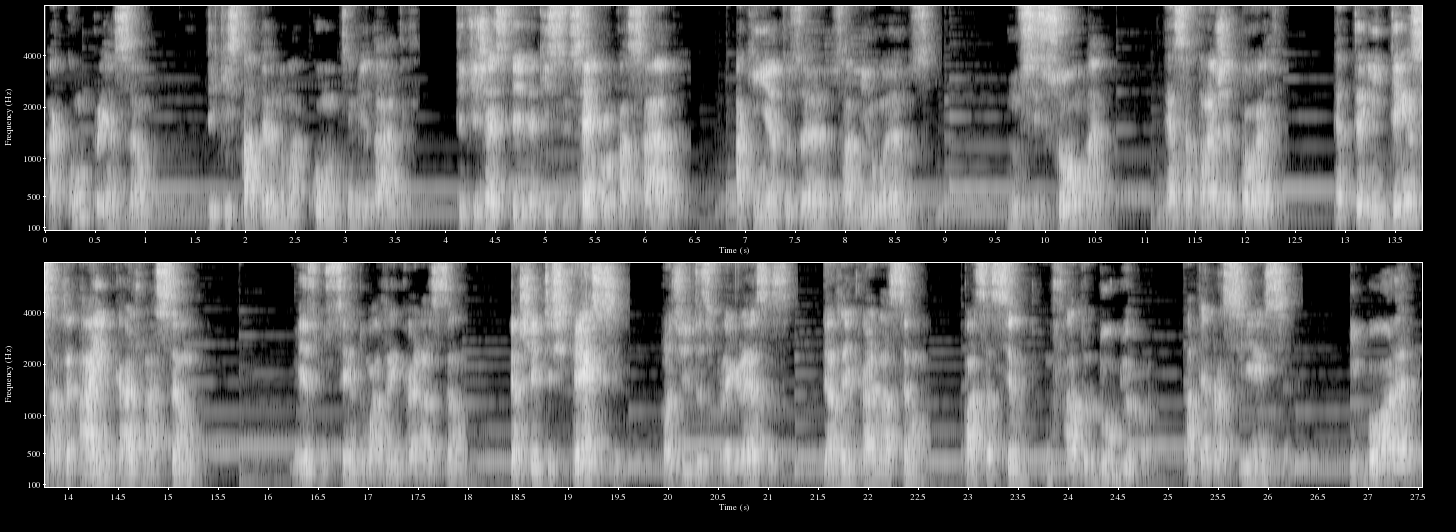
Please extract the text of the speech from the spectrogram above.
a compreensão de que está dando uma continuidade de que já esteve aqui século passado, há 500 anos, há mil anos, não se soma essa trajetória. É tão intensa a encarnação, mesmo sendo uma reencarnação, que a gente esquece das vidas pregressas e a reencarnação passa a ser um, um fato dúbio até para a ciência. Embora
